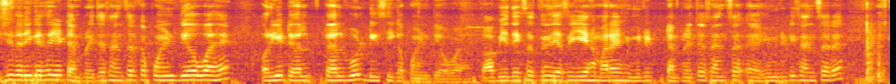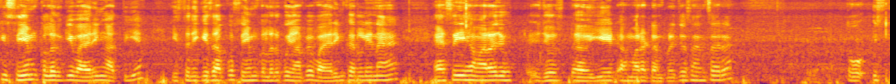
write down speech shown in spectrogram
इसी तरीके से ये टेम्परेचर सेंसर का पॉइंट दिया हुआ है और ये ट्वेल्व ट्वेल्व वोल्ट डीसी का पॉइंट दिया हुआ है। तो आप ये देख सकते हैं, जैसे ये हमारा humidity temperature sensor humidity sensor है, उसकी सेम कलर की वायरिंग आती है। इस तरीके से आपको सेम कलर को यहाँ पे वायरिंग कर लेना है। ऐसे ही हमारा जो जो ये हमारा टेम्परेचर सेंसर है तो इस,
